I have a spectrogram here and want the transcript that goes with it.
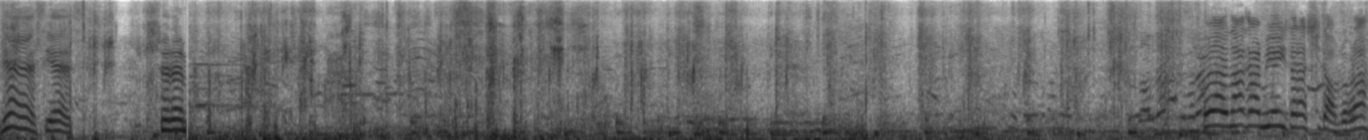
Jest, jest. Szerem. Nagram jej i zaraz ci dam, dobra?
